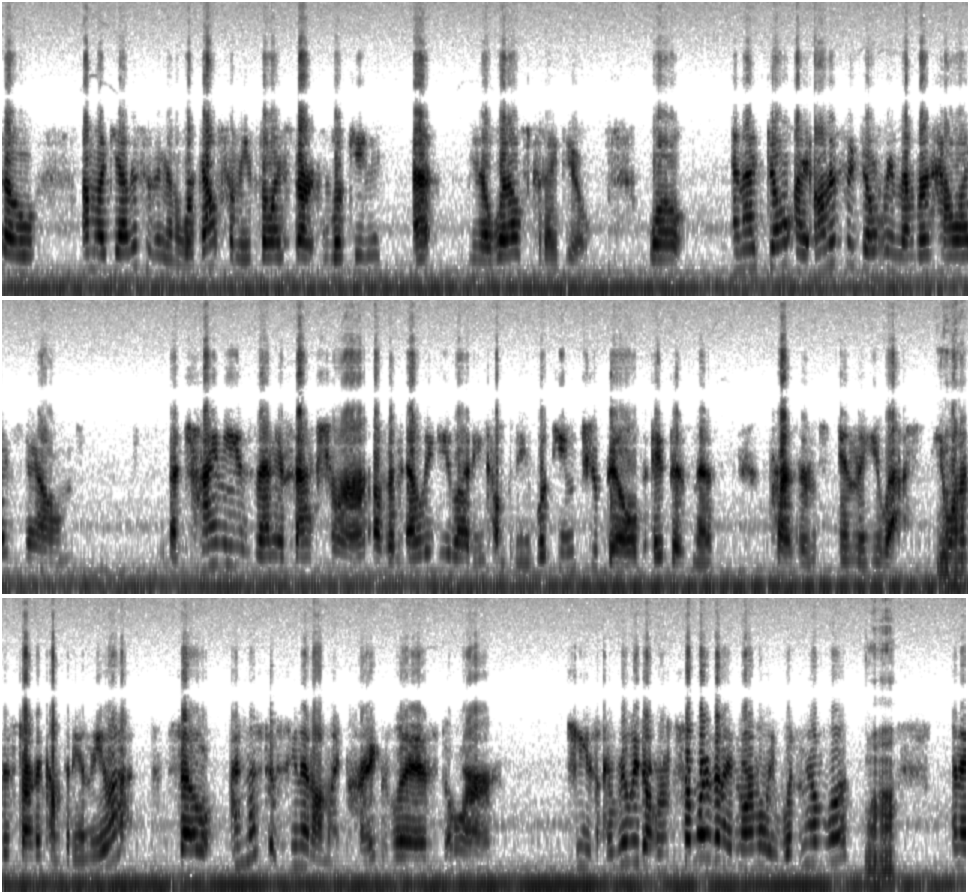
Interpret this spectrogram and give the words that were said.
so I'm like, yeah, this isn't going to work out for me. So I start looking at, you know, what else could I do? Well, and I don't, I honestly don't remember how I found a Chinese manufacturer of an LED lighting company looking to build a business presence in the U.S. He Mhm. wanted to start a company in the U.S. So I must have seen it on like Craigslist or, geez, I really don't remember, somewhere that I normally wouldn't have looked Uh huh. and I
